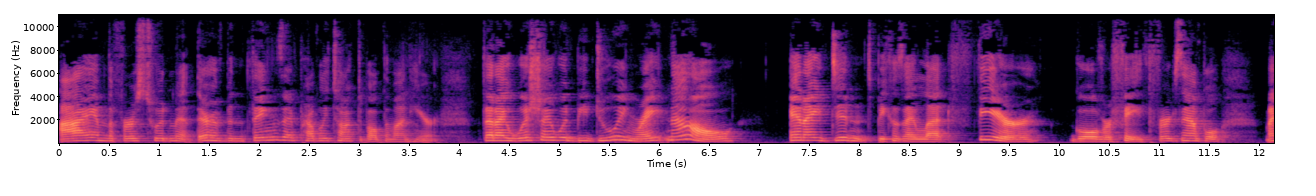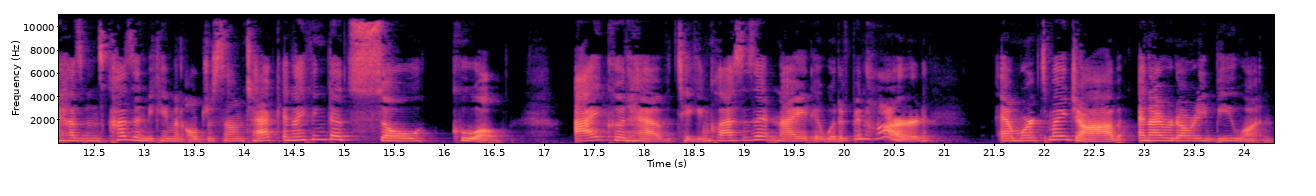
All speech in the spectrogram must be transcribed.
I am the first to admit there have been things I've probably talked about them on here that I wish I would be doing right now. And I didn't because I let fear go over faith. For example, my husband's cousin became an ultrasound tech, and I think that's so cool. I could have taken classes at night, it would have been hard, and worked my job, and I would already be one.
